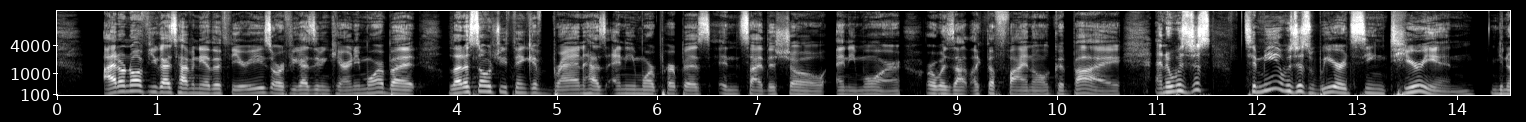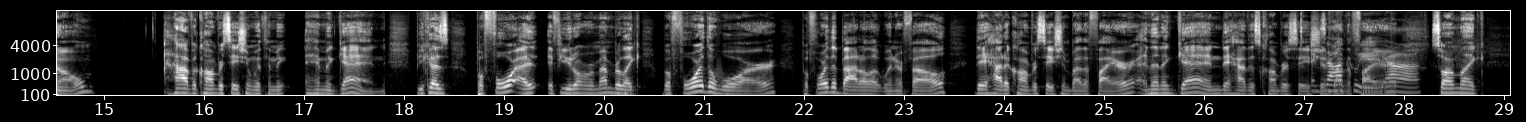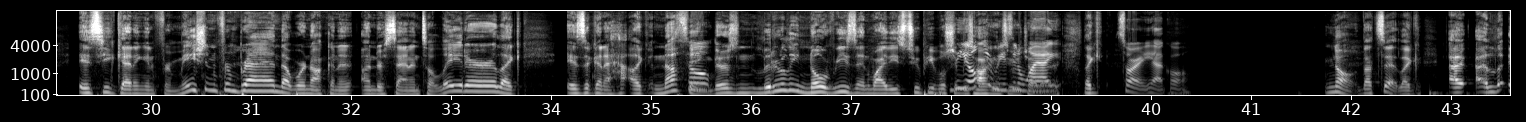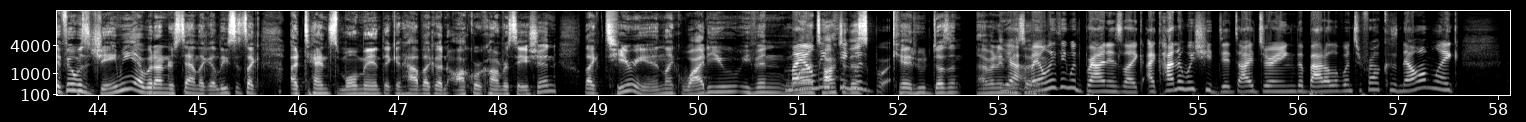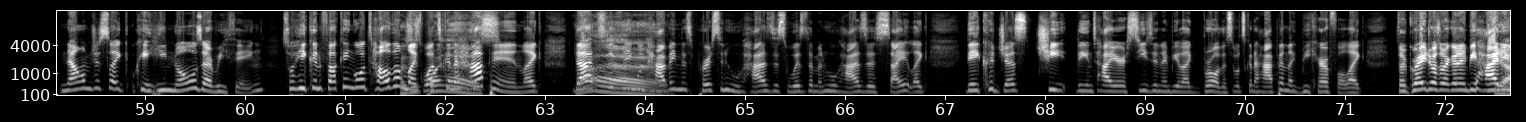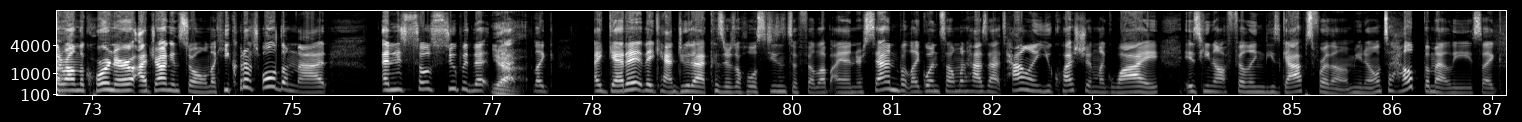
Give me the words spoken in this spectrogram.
I don't know if you guys have any other theories or if you guys even care anymore, but let us know what you think if Bran has any more purpose inside the show anymore, or was that like the final goodbye? And it was just to me, it was just weird seeing Tyrion, you know, have a conversation with him him again because before if you don't remember like before the war before the battle at Winterfell they had a conversation by the fire and then again they had this conversation by the fire yeah. so I'm like is he getting information from Bran that we're not going to understand until later like is it gonna ha- like nothing? So- There's literally no reason why these two people should The be only talking reason to each why other. I- like Sorry, yeah, go. no, that's it. Like, I, I, if it was Jaime, I would understand. Like, at least it's like a tense moment. They can have like an awkward conversation. Like Tyrion, like, why do you even want to talk to this kid who doesn't have anything Yeah, to say? my only thing with Bran is like I kind of wish he did die during the Battle of Winterfell because now I'm like, now I'm just like, okay, he knows everything, so he can fucking go tell them like what's gonna happen. Like that's the thing with having this person who has this wisdom and who has this sight. Like they could just cheat the entire season and be like, bro, this is what's gonna happen. Like be careful. Like the Greyjoys are gonna be hiding Yeah. around the corner at Dragonstone. Like he could have told them that, and it's so stupid that Yeah. that like. I get it. They can't do that because there's a whole season to fill up. I understand, but like when someone has that talent, you question like why is he not filling these gaps for them? You know, to help them at least. Like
